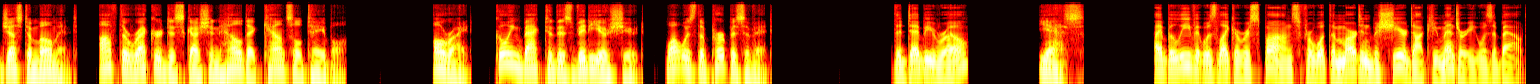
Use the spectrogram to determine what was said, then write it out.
Just a moment. Off the record discussion held at counsel table. Alright, going back to this video shoot, what was the purpose of it? The Debbie Rowe? Yes. I believe it was like a response for what the Martin Bashir documentary was about.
